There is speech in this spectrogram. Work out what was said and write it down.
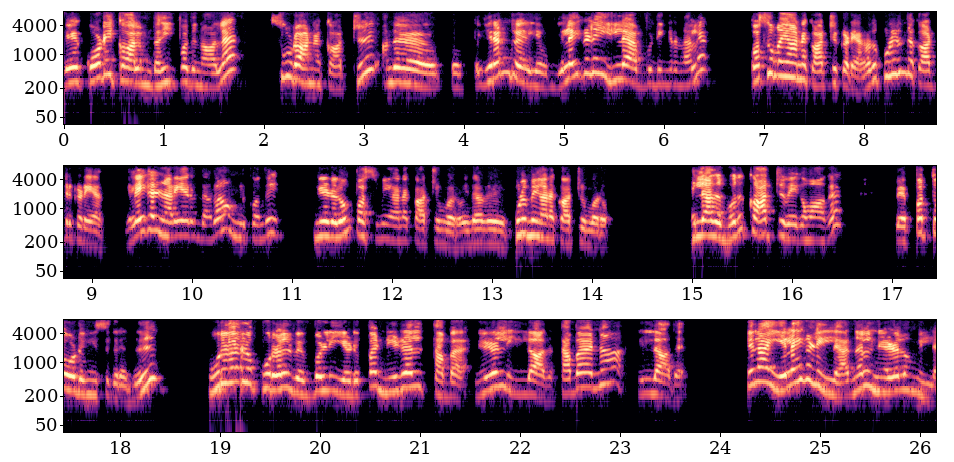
வே கோடை காலம் தகிப்பதுனால சூடான காற்று. அந்த இறங்க இலைகளே இல்லை அப்படிங்கறதுனால பசுமையான காற்று கிடையாது. அது குளிர்ந்த காற்று கிடையாது. இலைகள் நிறைய இருந்தாதான் உங்களுக்கு வந்து நீடலும் பசுமையான காற்றும் வரும். ஏதாவது குளுமையான காற்றும் வரும். இல்லாத போது காற்று வேகமாக வெப்பத்தோடு வீசுகிறது. உரறு குரல் வெவ்வழி எடுப்ப நிழல் தப நிழல் இல்லாத தபனா இல்லாத. ஏன்னா இலைகள் இல்லை அதனால நிழலும் இல்ல.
